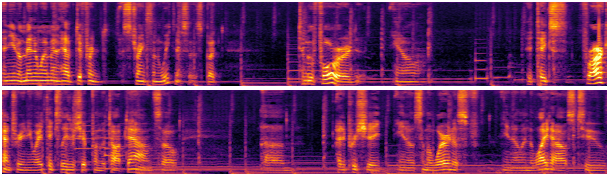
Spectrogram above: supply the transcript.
and you know, men and women have different strengths and weaknesses, but to move forward, you know, it takes, for our country anyway, it takes leadership from the top down. So um, I'd appreciate, you know, some awareness, you know, in the White House to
